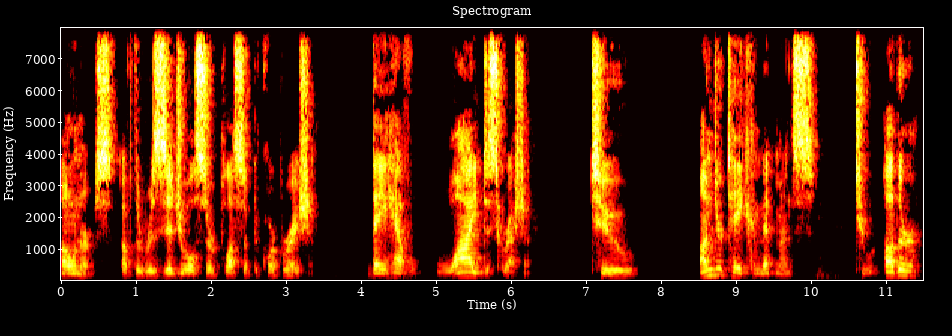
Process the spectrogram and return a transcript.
owners of the residual surplus of the corporation. They have wide discretion to undertake commitments to other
